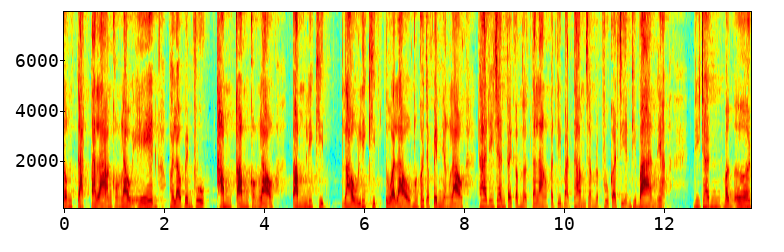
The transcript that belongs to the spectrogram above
ต้องจัดตารางของเราเอง เพราะเราเป็นผู้ทำกรรมของเรา กรรมลิขิตเราลิขิตตัวเรา มันก็จะเป็นอย่างเรา ถ้าดิฉันไปกำหนดตารางปฏิบัติธรรมสำหรับผู้เกษียณที่บ้านเนี่ย ดิฉันบังเอิญ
